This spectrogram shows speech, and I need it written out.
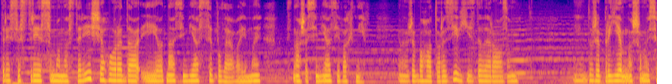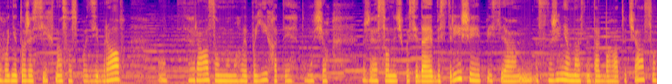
три сестри з монастиріща города і одна сім'я з Цибулева. І ми, наша сім'я з Івахнів. І ми вже багато разів їздили разом. І дуже приємно, що ми сьогодні теж всіх нас Господь зібрав. От разом ми могли поїхати, тому що вже сонечко сідає швидше, і після служіння в нас не так багато часу.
